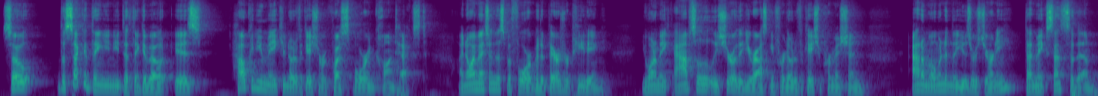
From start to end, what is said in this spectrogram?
So the second thing you need to think about is how can you make your notification requests more in context? I know I mentioned this before, but it bears repeating. You want to make absolutely sure that you're asking for notification permission at a moment in the user's journey that makes sense to them.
